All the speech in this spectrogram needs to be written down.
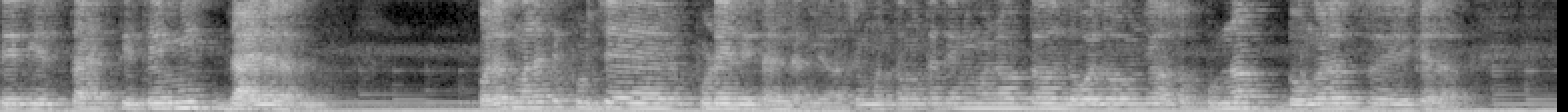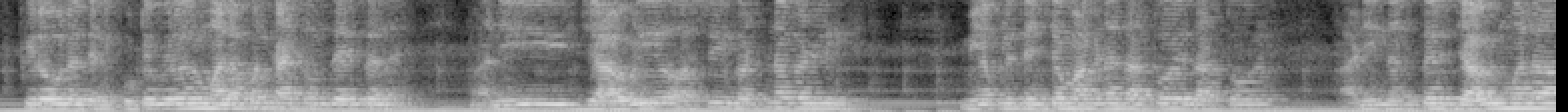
ते दिसतात तिथे मी जायला लागलो. परत मला ते पुढचे पुढे दिसायला लागले. असं म्हणता म्हणता त्यांनी मला वाटतं जवळजवळ म्हणजे असं पूर्ण डोंगरच हे केला. फिरवलं त्याने. कुठे फिरवलं मला पण काय समजायचं नाही. आणि ज्यावेळी अशी घटना घडली मी आपले त्यांच्या मागण्या जातोय जातोय. आणि नंतर ज्यावेळी मला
